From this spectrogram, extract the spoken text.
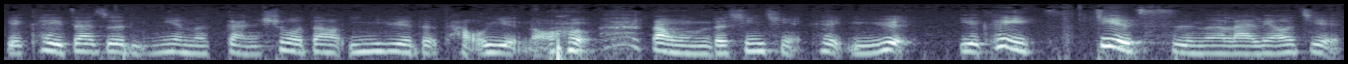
也可以在这里面呢，感受到音乐的陶冶哦，让我们的心情也可以愉悦。也可以借此呢来了解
